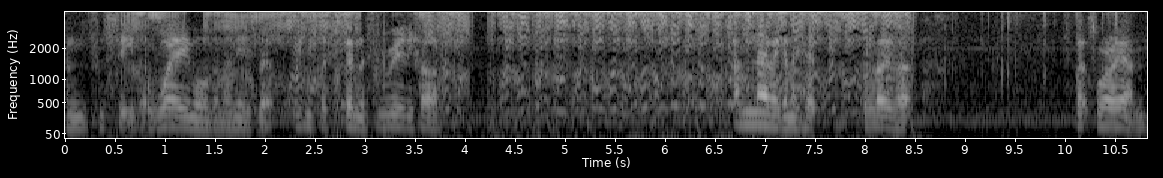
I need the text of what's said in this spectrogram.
And you can see they're way more than I need. Look, even if I spin this really fast, I'm never going to hit below that. So that's where I am.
